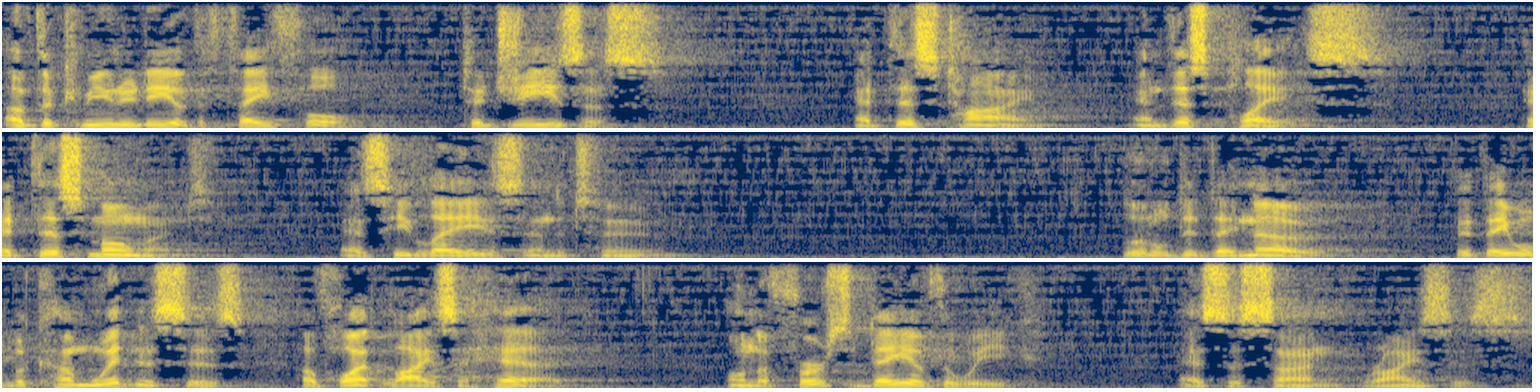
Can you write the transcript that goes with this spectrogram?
of the community of the faithful to Jesus at this time and this place, at this moment, as he lays in the tomb. Little did they know that they will become witnesses of what lies ahead on the first day of the week as the sun rises.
